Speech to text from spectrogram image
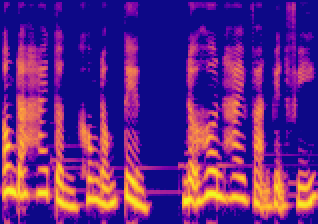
ông đã hai tuần không đóng tiền, nợ hơn hai vạn viện phí.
